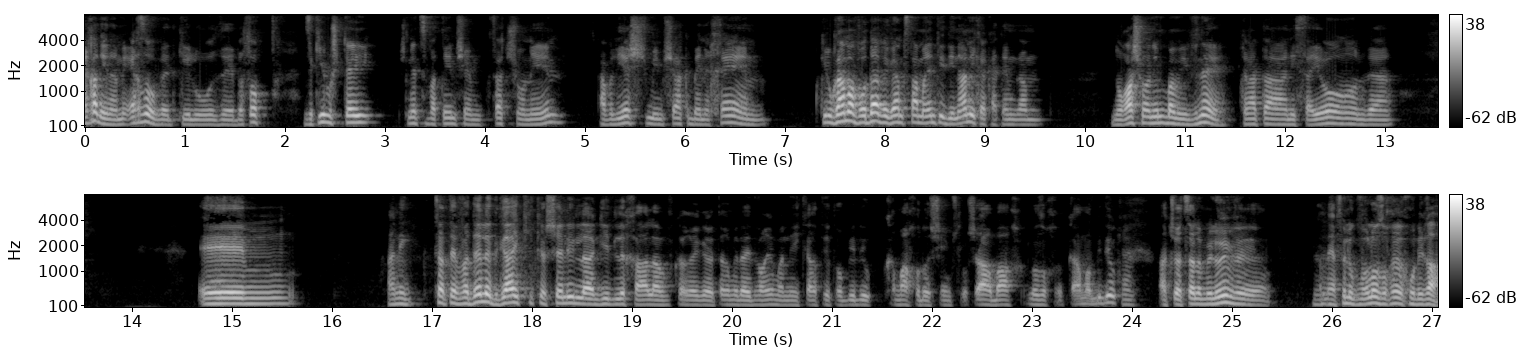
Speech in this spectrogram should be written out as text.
איך הדינמי, איך זה עובד? כאילו, זה בסוף, זה כאילו שתי, שני צוותים שהם קצת שונים, אבל יש ממשק ביניכם, כאילו גם עבודה וגם סתם האנטי דינמיקה, כי אתם גם נורא שונים במבנה, מבחינת הניסיון וה... אמ, אני קצת אבדל את גיא כי קשה לי להגיד לך עליו כרגע יותר מדי דברים, אני הכרתי אותו בדיוק כמה חודשים, שלושה, ארבעה, לא זוכר כמה בדיוק, כן. עד שהוא יצא למילואים ואני אפילו כבר לא זוכר איך הוא נראה.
